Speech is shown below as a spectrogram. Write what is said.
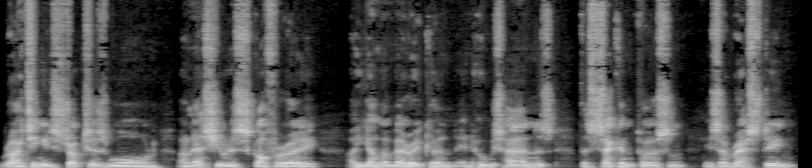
Writing instructors warn unless you're Escoffery, a young American in whose hands the second person is arresting,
